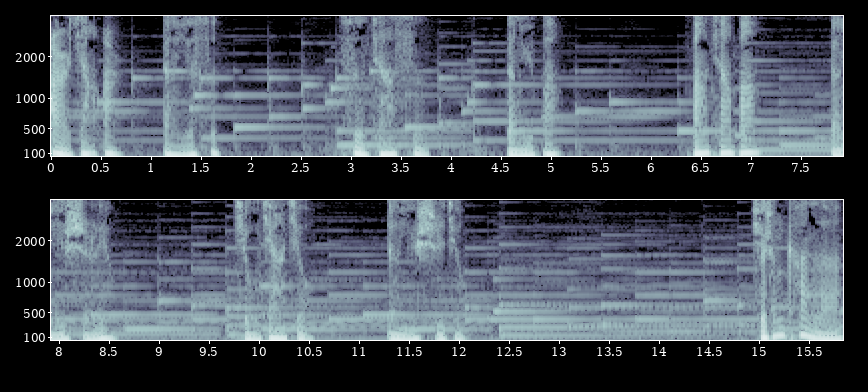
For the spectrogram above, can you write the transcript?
二加二等于四，四加四等于八，八加八等于十六，九加九等于十九。学生看了，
